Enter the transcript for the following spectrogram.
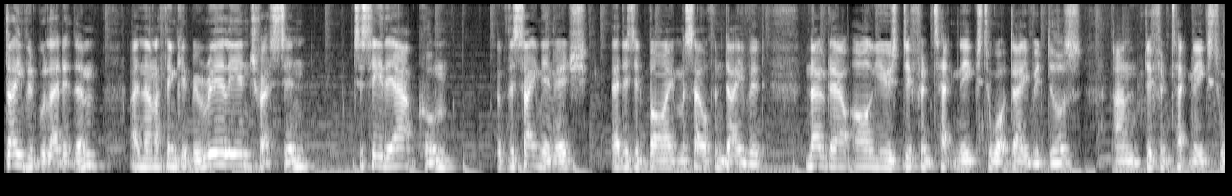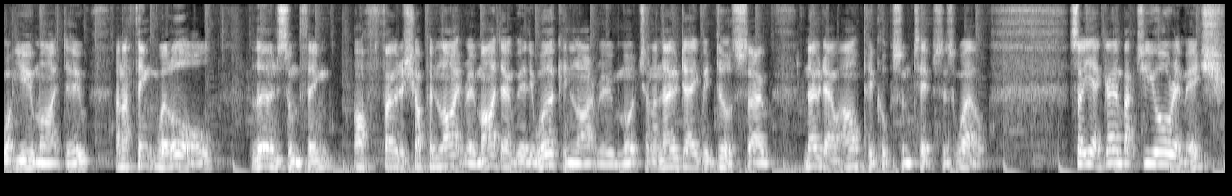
David will edit them and then I think it'd be really interesting to see the outcome of the same image edited by myself and David. No doubt I'll use different techniques to what David does and different techniques to what you might do and I think we'll all learn something off Photoshop and Lightroom. I don't really work in Lightroom much and I know David does so no doubt I'll pick up some tips as well. So yeah, going back to your image,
